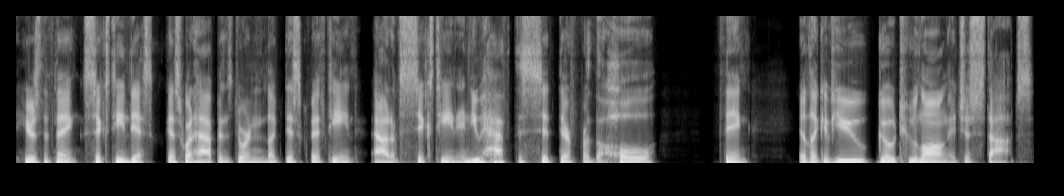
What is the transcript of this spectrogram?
here's the thing 16 discs. Guess what happens during like disc 15 out of 16? And you have to sit there for the whole thing. If, like if you go too long, it just stops.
